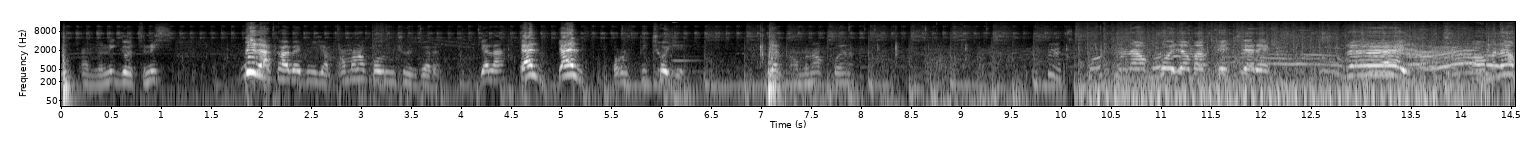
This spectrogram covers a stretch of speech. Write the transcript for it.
Hı, Amını götünü s- Bir dakika bekleyeceğim. Amına koyayım çocukları. Gel lan gel gel. Orospu çocuğu. Gel amına koyayım. Amına koyacağım keçileri. Hey! Amına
